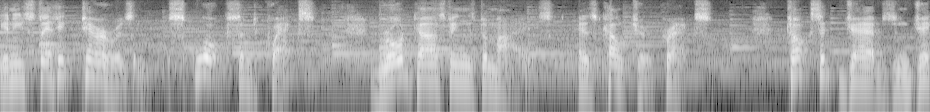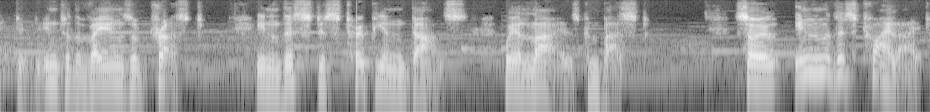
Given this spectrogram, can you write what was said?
In aesthetic terrorism, squawks and quacks, broadcasting's demise as culture cracks. Toxic jabs injected into the veins of trust in this dystopian dance where lies combust. So, in this twilight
